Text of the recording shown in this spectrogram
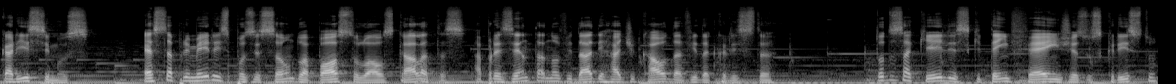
Caríssimos, esta primeira exposição do apóstolo aos Gálatas apresenta a novidade radical da vida cristã. Todos aqueles que têm fé em Jesus Cristo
